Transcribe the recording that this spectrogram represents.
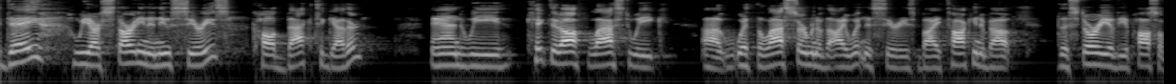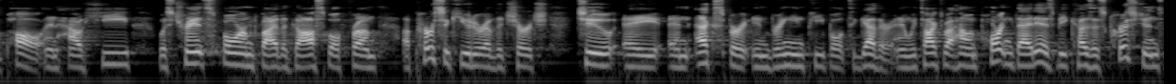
Today, we are starting a new series called Back Together, and we kicked it off last week uh, with the last sermon of the Eyewitness series by talking about the story of the Apostle Paul and how he was transformed by the gospel from a persecutor of the church to a, an expert in bringing people together. And we talked about how important that is because as Christians,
